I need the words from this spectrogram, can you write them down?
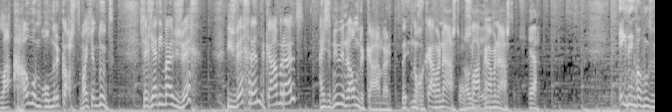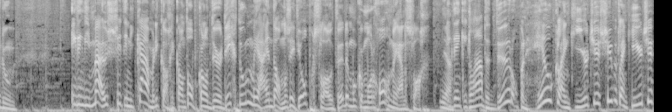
La- hou hem onder de kast, wat je ook doet. Zeg, ja, die muis is weg. Die is weggerend, de kamer uit. Hij zit nu in een andere kamer. Nog een kamer naast ons, Oh, slaapkamer naast ons. Ja. Ik denk, wat moeten we doen? Ik denk, die muis zit in die kamer, die kan geen kant op. Kan de deur dicht doen, maar ja, en dan? Dan zit hij opgesloten. Dan moet ik er morgenochtend mee aan de slag. Ja. Ik denk, ik laat de deur op een heel klein kiertje, superklein kiertje...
